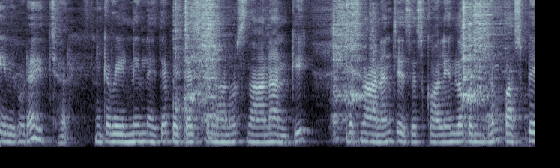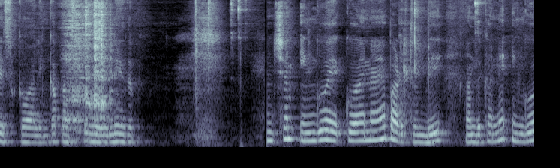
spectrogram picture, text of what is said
ఇవి కూడా ఇచ్చారు. ఇంకా వేడి నీళ్ళు అయితే పెట్టేస్తున్నాను స్నానానికి. ఇంకా స్నానం చేసేసుకోవాలి. ఇందులో కొంచెం పసుపు వేసుకోవాలి. ఇంకా పసుపు వేయలేదు. కొంచెం ఇంగువ ఎక్కువనే పడుతుంది. అందుకనే ఇంగువ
